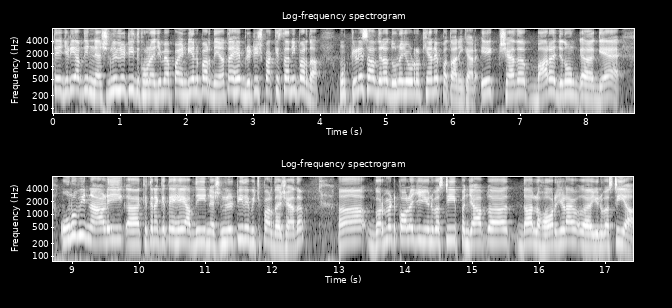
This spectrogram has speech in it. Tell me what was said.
ਤੇ ਜਿਹੜੀ ਆਪਦੀ ਨੈਸ਼ਨੈਲਿਟੀ ਦਿਖਾਉਣਾ ਜਿਵੇਂ ਆਪਾਂ ਇੰਡੀਅਨ ਭਰਦੇ ਆ ਤਾਂ ਇਹ ਬ੍ਰਿਟਿਸ਼ ਪਾਕਿਸਤਾਨੀ ਭਰਦਾ। ਹੁਣ ਕਿਹੜੇ ਹਿਸਾਬ ਦੇ ਨਾਲ ਦੋਨੇ ਜੋੜ ਰੱਖੀਆਂ ਨੇ, ਪਤਾ ਨਹੀਂ ਕਰ ਇਹ ਸ਼ਾਇਦ ਬਾਹਰ ਜਦੋਂ ਗਿਆ ਉਹਨੂੰ ਵੀ ਨਾਲ ਹੀ ਕਿਤੇ ਨਾ ਕਿਤੇ ਇਹ ਆਪਦੀ ਨੈਸ਼ਨੈਲਿਟੀ ਦੇ ਵਿੱਚ ਭਰਦਾ ਸ਼ਾਇਦ। ਗਵਰਨਮੈਂਟ ਕਾਲਜ ਯੂਨੀਵਰਸਿਟੀ ਪੰਜਾਬ ਦਾ ਲਾਹੌਰ ਜਿਹੜਾ ਯੂਨੀਵਰਸਿਟੀ ਆ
